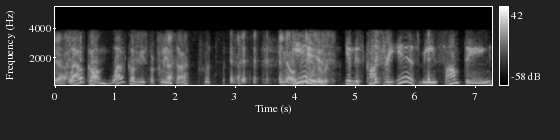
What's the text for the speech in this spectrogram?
Yeah. Welcome, welcome, Mr. Clinton. He knows. He was is in this country is means something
